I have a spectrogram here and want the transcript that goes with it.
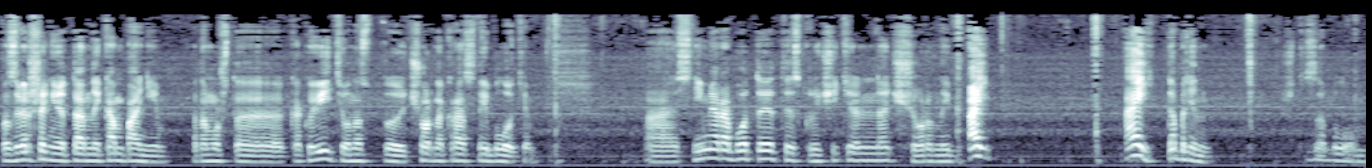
По завершению данной кампании. Потому что, как вы видите, у нас тут черно-красные блоки. А с ними работает исключительно черный... Ай! Ай! Да блин! Что за облом?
